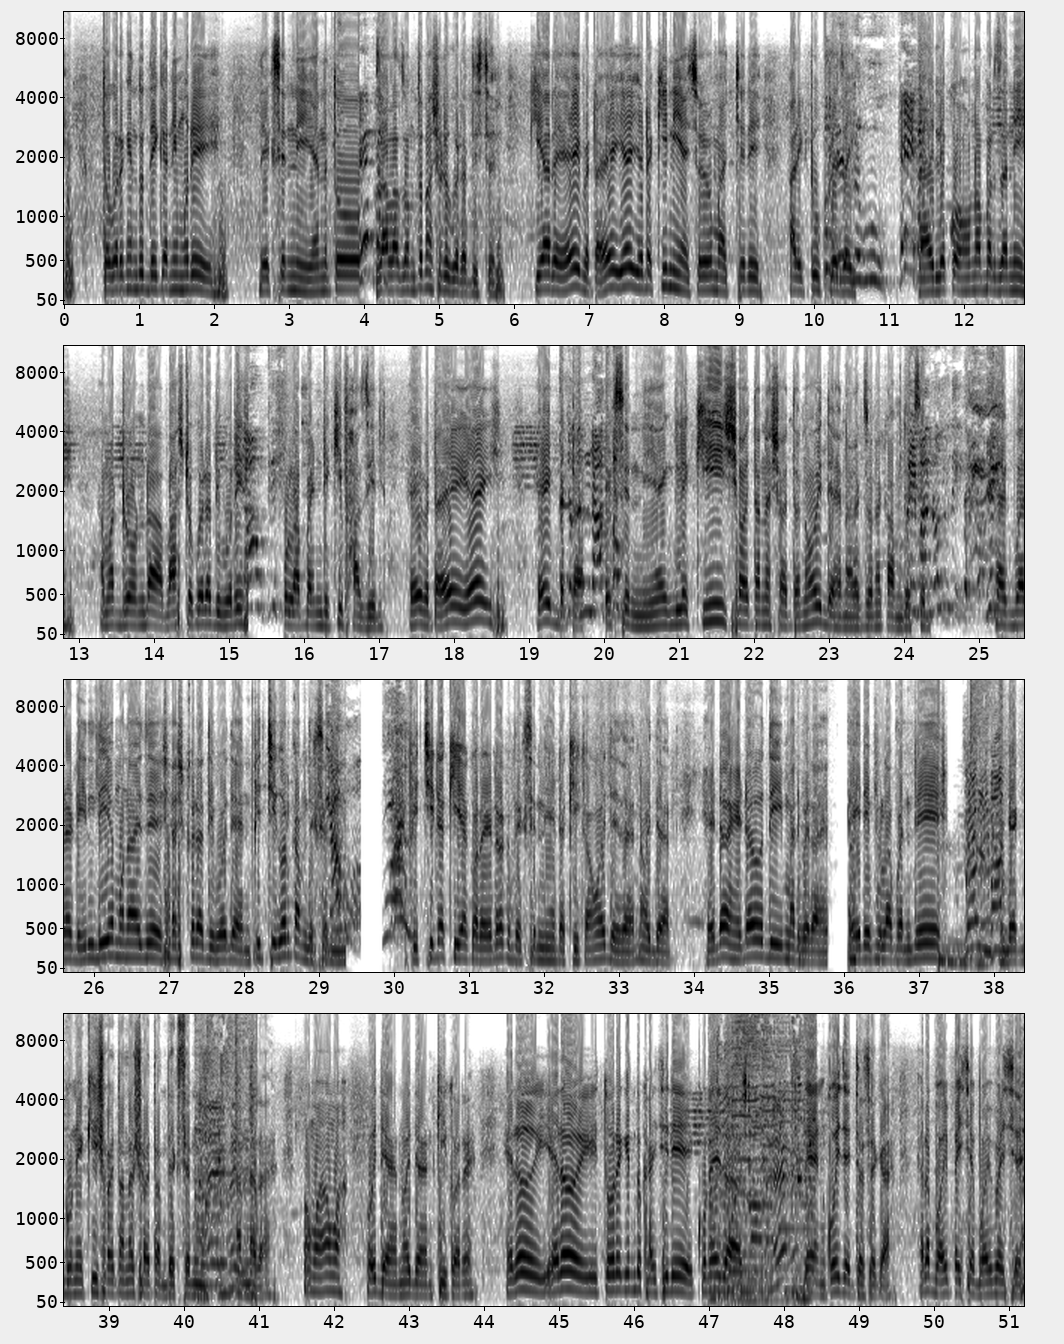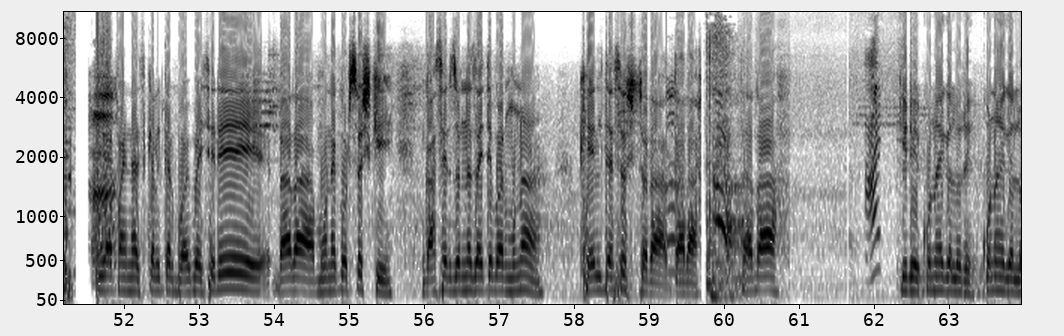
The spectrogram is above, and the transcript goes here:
তো করে কিন্তু দেখা নিমুরে দেখছেন নি এনে তো জ্বালা যন্ত্রণা শুরু করে দিচ্ছে। কি আরে এই বেটা এই এই এটা কি নিয়ে আইছো? মারছে রে। আর একটু উপরে যাই। আইলে কখন আবার জানি। আমার ড্রোনটা বাস্ট করে দিব রে। পোলা পাইন্ডি কি ফাজিল। এই বেটা এই এই এই বেটা দেখছেন নি এগুলো কি শয়তানে শয়তান? ওই দেখেন আর একজনের কাম দেখছেন। একবারে ঢিল দিয়ে মনে হয় যে শেষ করে দিব। ওই দেখেন পিচ্চিগর কাম দেখছেন নি পিচ্চিটা কিয়া করে? এটা দেখছেন নি, এটা কি কাম? ওই দেন ওই দেন। হেডা, হেডাও দি মারবে রা। এই রে পোলা পান রে। বেগুনে কি শয়তানের শয়তান দেখছেন আপনারা? ওমা ওমা, ওই দেন ওই দেন, কি করে? এরই এরই তোরে কিন্তু খাইছি রে, কোনায় যাস? দেন, কই যাইতেছে গা? এরা ভয় পাইছে ভয় পাইছে। পোলা পাইন আজকালকার ভয় পাইছে রে। দাঁড়া, মনে করছস কি? গাছের জন্য যাইতে পারব না? খেলতেছিস তোরা তারা। তারা। কিরে কোনায় গেল রে? কোনায় গেল?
